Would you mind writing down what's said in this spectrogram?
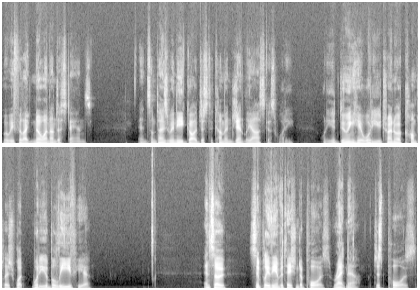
where we feel like no one understands. And sometimes we need God just to come and gently ask us, "What are you, what are you doing here? What are you trying to accomplish? What what do you believe here?" And so, simply the invitation to pause right now. Just pause.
